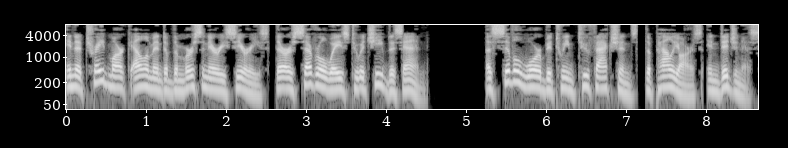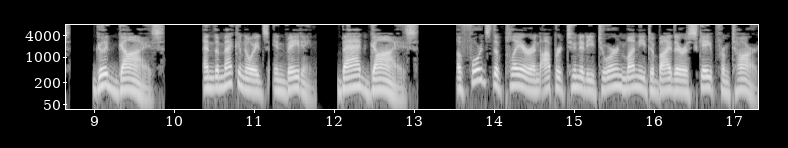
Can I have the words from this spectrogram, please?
In a trademark element of the Mercenary series, there are several ways to achieve this end. A civil war between two factions, the Palyars indigenous good guys and the Mechanoids invading bad guys, affords the player an opportunity to earn money to buy their escape from Targ.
